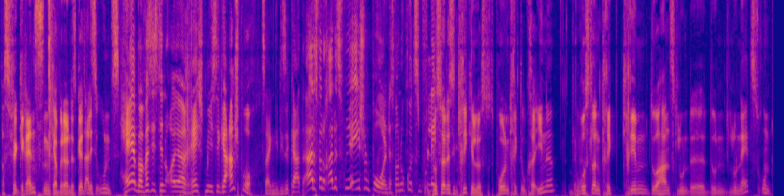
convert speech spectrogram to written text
Was für Grenzen, Kapitän, das gehört alles uns. Hä, aber was ist denn euer rechtmäßiger Anspruch? Zeigen die diese Karte. Ah, das war doch alles früher eh schon Polen. Das war nur kurz ein Fleck. Hat es den Krieg gelöst. Polen kriegt Ukraine, Genau. Russland kriegt Krim, Luhansk, äh, Lun- Lunetsk und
